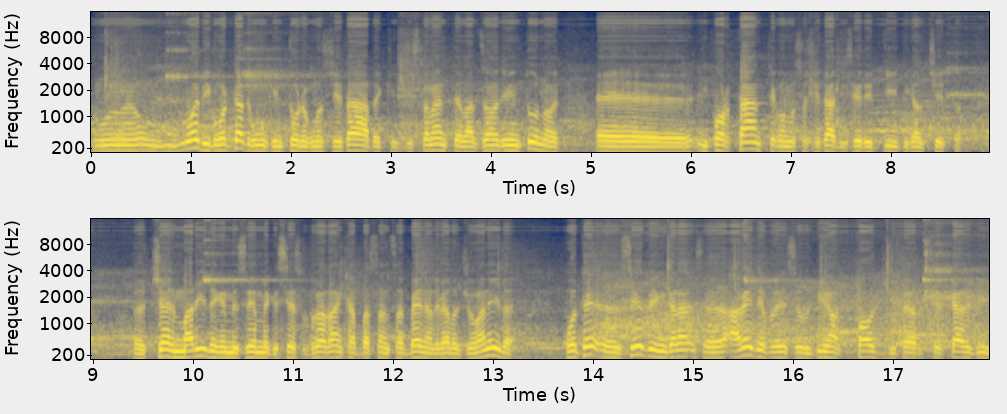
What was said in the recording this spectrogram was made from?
voi vi guardate comunque intorno come società perché giustamente la zona di Minturno è importante come società di serie D di calcetto eh, c'è il Marine che mi sembra che sia strutturato anche abbastanza bene a livello giovanile, Pote, eh, avete preso i primi appoggi per cercare di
